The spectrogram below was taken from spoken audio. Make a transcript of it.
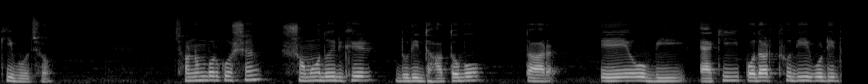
কী বোঝো? ছ নম্বর কোশ্চেন সমদৈর্ঘ্যের দুটি ধাতব তার এ ও বি একই পদার্থ দিয়ে গঠিত।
